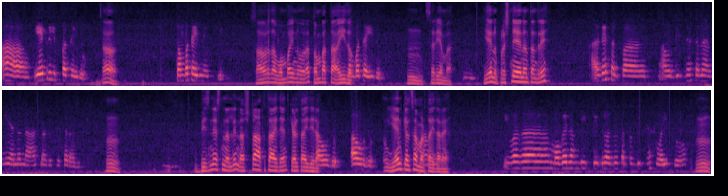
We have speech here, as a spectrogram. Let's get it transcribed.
ಹಾ ಏಪ್ರಿಲ್ ಇಪ್ಪತ್ತೈದು. ಹಾ. ತೊಂಬತ್ತೈದನೇ ಇಸ್ವಿ. ಸಾವಿರದ ಒಂಬೈನೂರ ತೊಂಬತ್ತ ಐದು ತೊಂಬತ್ತೈದು. ಹ್ಮ್ ಸರಿ ಅಮ್ಮ. ಏನು ಪ್ರಶ್ನೆ ಏನಂತಂದ್ರಿ? ಅದೇ ಸ್ವಲ್ಪ ಅವ್ರ ಬಿಸ್ನೆಸ್ ಎಲ್ಲ ಆಗಿ ಎಲ್ಲ ಲಾಸ್ ಆಗುತ್ತೆ ಸರ್ ಅದು ಹ್ಮ್. ಬಿಸ್ನೆಸ್ನಲ್ಲಿ ನಷ್ಟ ಆಗ್ತಾ ಇದೆ ಅಂತ ಕೇಳ್ತಾ ಇದ್ದೀರಾ? ಹೌದು ಹೌದು. ಏನ್ ಕೆಲಸ ಮಾಡ್ತಾ ಇದ್ದಾರೆ? ಇವಾಗ ಮೊಬೈಲ್ ಅಂಗಡಿ ಇಟ್ಟಿದ್ರು ಅದು ಸ್ವಲ್ಪ ಬಿಸ್ನೆಸ್ ಹೋಯ್ತು. ಹ್ಮ್.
